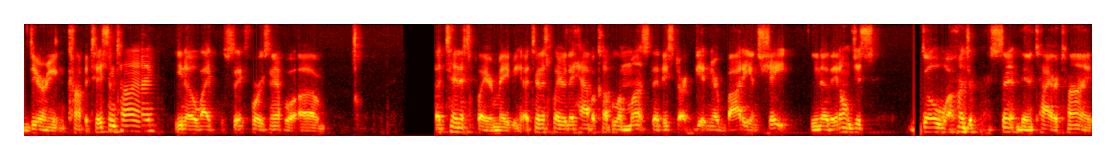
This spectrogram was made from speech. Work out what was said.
during competition time? You know, like say for example, um, a tennis player maybe a tennis player they have a couple of months that they start getting their body in shape. You know, they don't just go 100% the entire time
